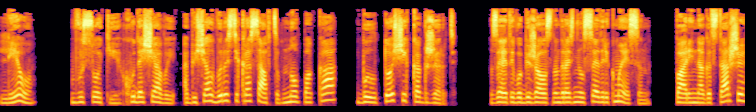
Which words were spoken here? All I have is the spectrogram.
Лео, высокий, худощавый, обещал вырасти красавцем, но пока был тощий, как жерть. За это его безжалостно дразнил Седрик Мейсон, парень на год старше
